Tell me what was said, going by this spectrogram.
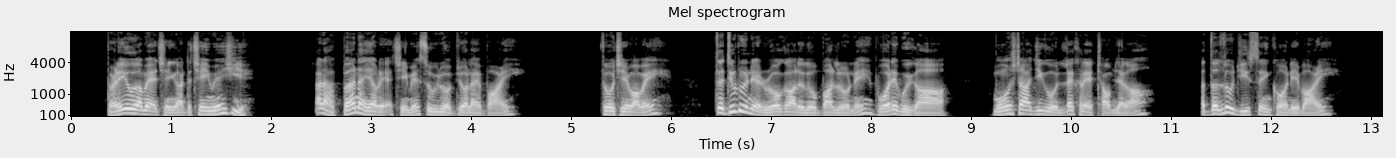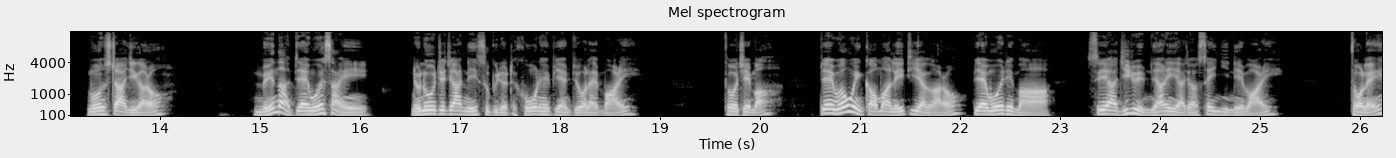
။ဘရိတ်အုပ်ရမယ့်အချိန်ကတစ်ချိန်ပဲရှိတယ်။အဲ့ဒါပန်းနိုင်ရောက်တဲ့အချိန်ပဲဆိုပြီးတော့ပြောလိုက်ပါတယ်။သူ့အချိန်မှာပဲတတူးတွေနဲ့ရောဂါလိုလိုဘာလိုလိုနဲ့ဘွဲတဲ့ဘွေကမွန်စတာကြီးကိုလက်ခလဲထောင်ပြကအတလွတ်ကြီးစိန်ခေါ်နေပါတယ်။မွန်စတာကြီးကတော့မင်းသာပြိုင်ပွဲဆိုင်နုံနိုးကြကြနေဆိုပြီးတော့တခိုးနဲ့ပြန်ပြောလိုက်ပါတယ်။ ထို့အချိန်မှာပြိုင်ပွဲဝင်ကောင်မလေးတယောက်ကတော့ပြိုင်ပွဲတွေမှာဆရာကြီးတွေများနေရကြောင်းစိတ်ညစ်နေပါတယ်။သွန်လင်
